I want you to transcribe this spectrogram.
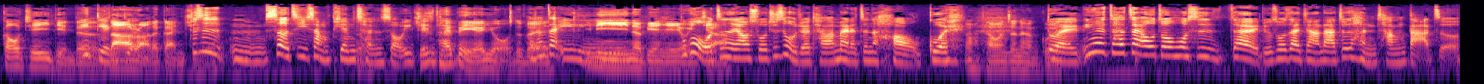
高阶一点的一点 Zara 的感觉，就是嗯设计上偏成熟一点。其实台北也有，对不对？好像在一零一那边也有。不过我真的要说，就是我觉得台湾卖的真的好贵哦，台湾真的很贵。对，因为它在欧洲或是在比如说在加拿大，就是很常打折，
